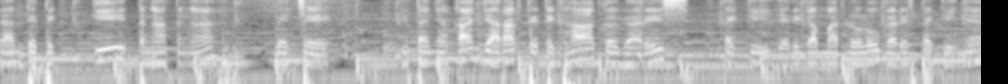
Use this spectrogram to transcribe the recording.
dan titik Q tengah-tengah BC ditanyakan jarak titik H ke garis PQ jadi gambar dulu garis PQ nya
